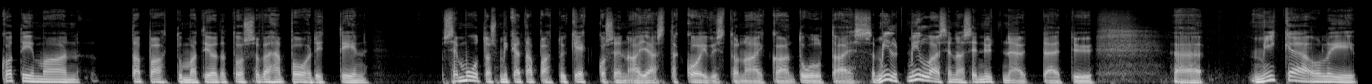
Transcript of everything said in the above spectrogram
kotimaan tapahtumat, joita tuossa vähän pohdittiin, se muutos, mikä tapahtui Kekkosen ajasta Koiviston aikaan tultaessa, mil, millaisena se nyt näyttäytyy? Ö, mikä oli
